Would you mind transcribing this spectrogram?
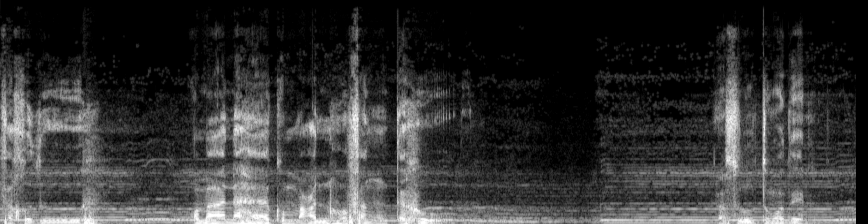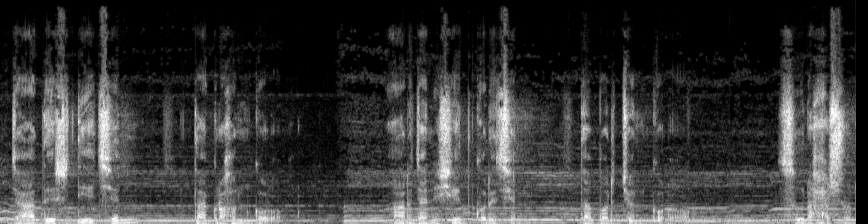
فخذوه وما نهاكم عنه فانتهوا রাসূল তোমাদের যা আদেশ দিয়েছেন তা গ্রহণ করো আর যা নিষেধ করেছেন তা বর্জন করো সূরা হাসর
